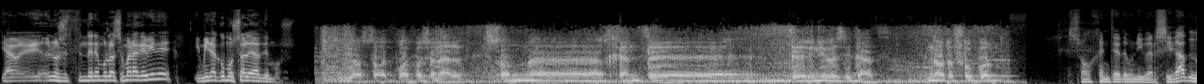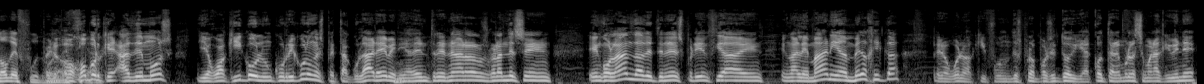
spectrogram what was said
ya eh, nos extenderemos la semana que viene, y mira cómo sale Demos. Yo soy profesional, son eh, gente de la universidad, no de fútbol. Son gente de universidad, no de fútbol. Pero decía. ojo, porque Ademos llegó aquí con un currículum espectacular, ¿eh? venía de entrenar a los grandes en, en Holanda, de tener experiencia en, en Alemania, en Bélgica, pero bueno, aquí fue un despropósito y ya contaremos la semana que viene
